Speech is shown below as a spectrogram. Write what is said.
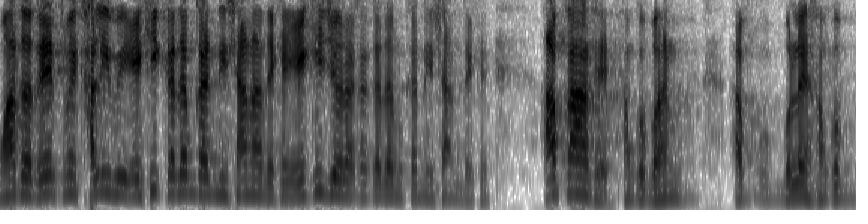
वहाँ तो रेत में खाली भी एक ही कदम का निशाना देखे, एक ही जोरा का कदम का निशान देखे। आप कहाँ थे? हमको बहन, आप बोले, हमको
